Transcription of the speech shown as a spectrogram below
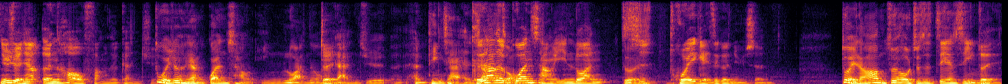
你觉得像 N 号房的感觉，对，就很像官场淫乱那种感觉，很听起来很。可是他的官场淫乱是推给这个女生，对，然后他们最后就是这件事情，对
